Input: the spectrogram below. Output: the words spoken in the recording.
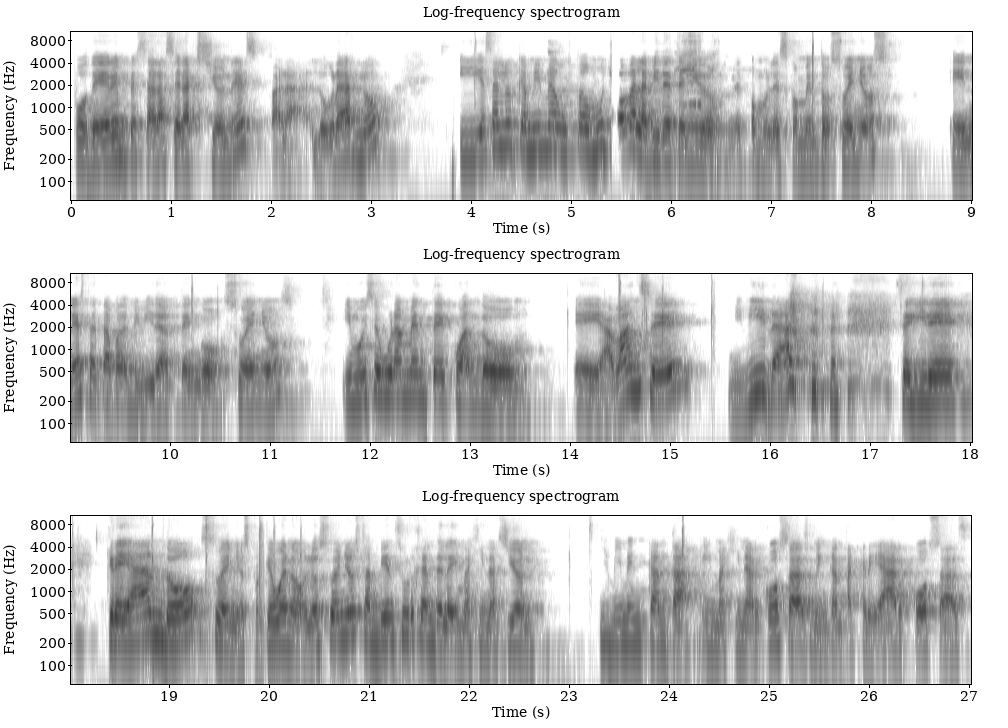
poder empezar a hacer acciones para lograrlo y es algo que a mí me ha gustado mucho. Toda la vida he tenido, como les comento, sueños. En esta etapa de mi vida tengo sueños y muy seguramente cuando eh, avance mi vida, seguiré creando sueños, porque bueno, los sueños también surgen de la imaginación. Y a mí me encanta imaginar cosas, me encanta crear cosas,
